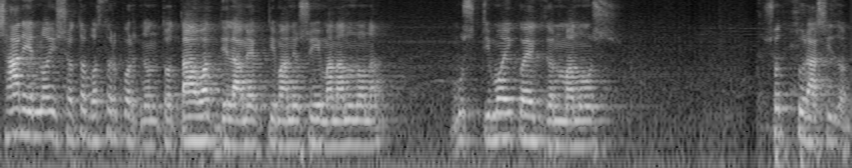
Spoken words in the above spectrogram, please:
সাড়ে নয় শত বছর পর্যন্ত দিলাম একটি মানুষই না। মুষ্টিময় কয়েকজন মানুষ, সত্তর আশি জন।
